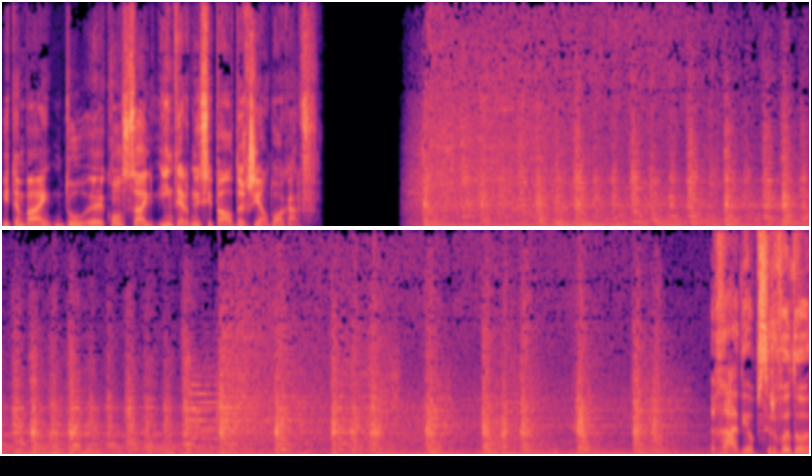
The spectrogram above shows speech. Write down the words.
e também do uh, Conselho Intermunicipal da região do Algarve. Rádio Observador.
